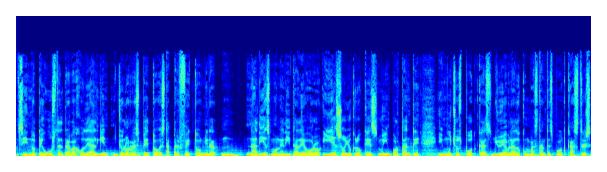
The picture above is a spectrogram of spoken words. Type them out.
si no te gusta el trabajo de alguien, yo lo respeto, está perfecto. Mira, nadie es monedita de oro y eso yo creo que es muy importante y muchos podcasts. Yo he hablado con bastantes podcasters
